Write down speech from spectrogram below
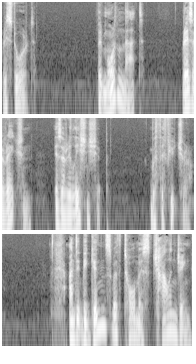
restored. But more than that, resurrection is a relationship with the future. And it begins with Thomas challenging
